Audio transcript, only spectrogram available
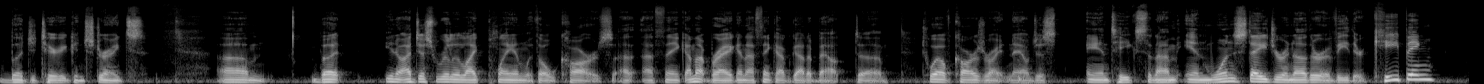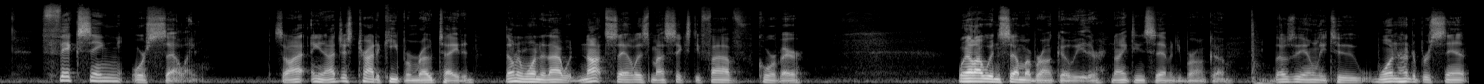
budgetary constraints. Um, but you know, I just really like playing with old cars. I, I think I'm not bragging. I think I've got about uh, 12 cars right now, just antiques that I'm in one stage or another of either keeping, fixing, or selling. So I, you know, I just try to keep them rotated. The only one that I would not sell is my '65 Corvair. Well, I wouldn't sell my Bronco either, 1970 Bronco. Those are the only two 100%.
